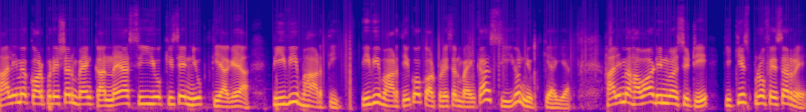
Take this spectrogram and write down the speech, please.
हाल ही में कॉरपोरेशन बैंक का नया सीईओ किसे नियुक्त किया गया? पीवी भारती। पीवी भारती को कॉरपोरेशन बैंक का सीईओ नियुक्त किया गया। हाल ही में हार्वर्ड यूनिवर्सिटी की किस प्रोफेसर ने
